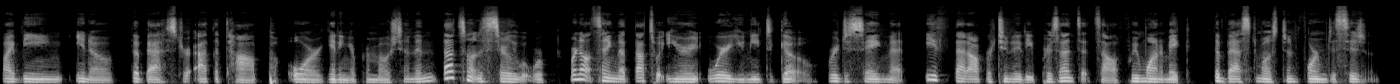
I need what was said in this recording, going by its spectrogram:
by being, you know, the best or at the top or getting a promotion. And that's not necessarily what we're, we're not saying that that's what you're, where you need to go. We're just saying that if that opportunity presents itself, we want to make the best, most informed decision.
